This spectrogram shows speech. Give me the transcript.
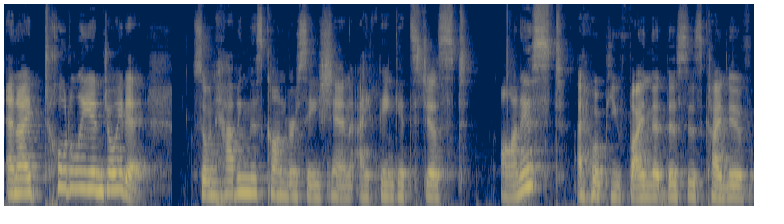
and I totally enjoyed it. So, in having this conversation, I think it's just honest. I hope you find that this is kind of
